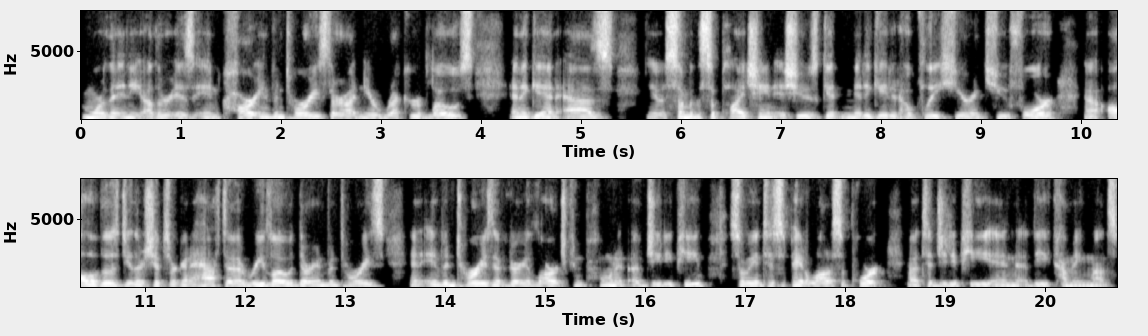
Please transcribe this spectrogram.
more than any other is in car inventories. They're at near record lows. And again, as you know some of the supply chain issues get mitigated hopefully here in q4 uh, all of those dealerships are going to have to reload their inventories and inventory is a very large component of gdp so we anticipate a lot of support uh, to gdp in the coming months.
